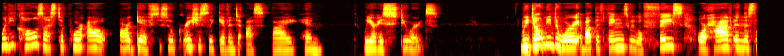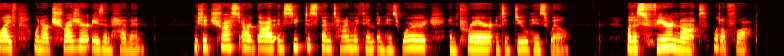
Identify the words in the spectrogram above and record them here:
when He calls us to pour out our gifts so graciously given to us by Him. We are His stewards. We don't need to worry about the things we will face or have in this life when our treasure is in heaven. We should trust our God and seek to spend time with Him in His Word and prayer and to do His will. Let us fear not, little flock,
